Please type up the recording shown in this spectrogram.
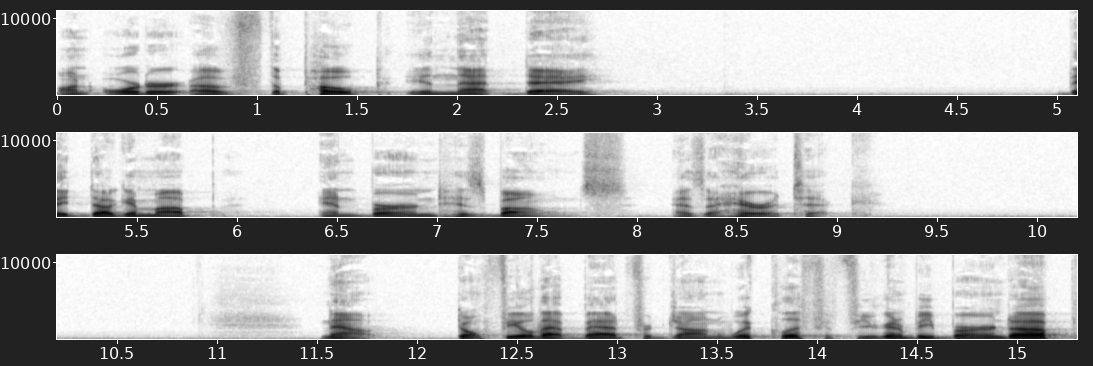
on order of the Pope in that day, they dug him up and burned his bones as a heretic. Now, don't feel that bad for John Wycliffe. If you're going to be burned up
